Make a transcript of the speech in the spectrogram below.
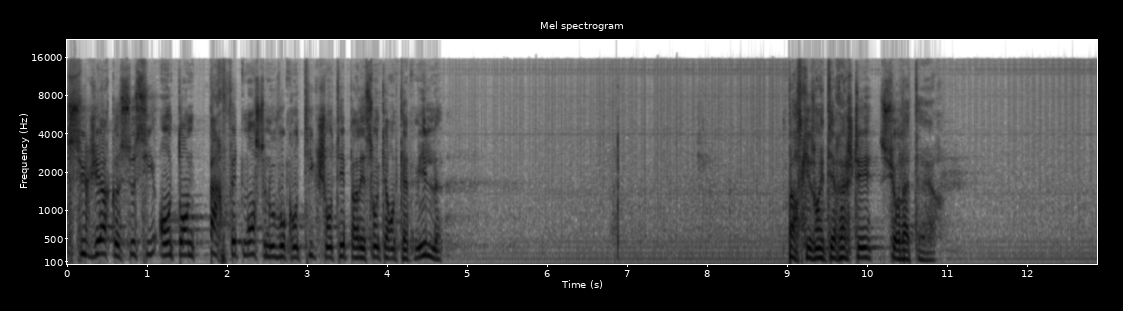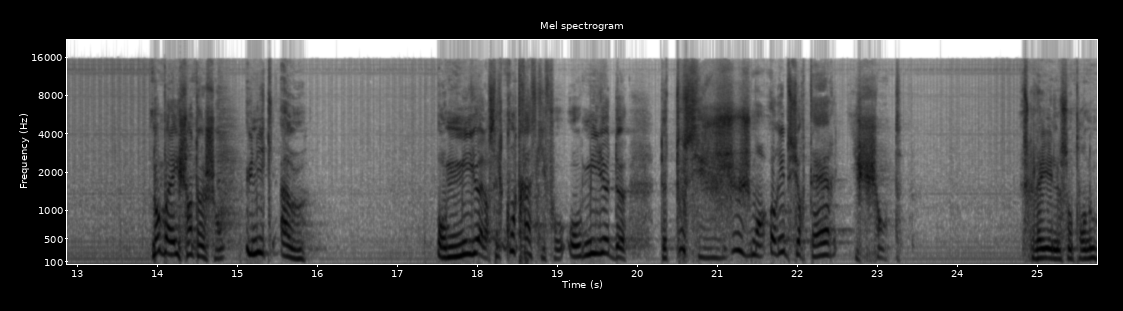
suggère que ceux-ci entendent parfaitement ce nouveau cantique chanté par les 144 000, parce qu'ils ont été rachetés sur la terre. Donc voilà, ils chantent un chant unique à eux. Au milieu, alors c'est le contraste qu'il faut, au milieu de, de tous ces jugements horribles sur terre, ils chantent. Parce que là, il y a une leçon pour nous.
